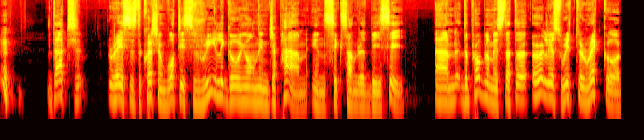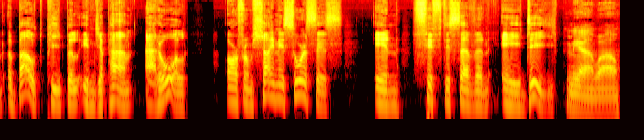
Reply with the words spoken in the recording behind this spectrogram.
that raises the question: What is really going on in Japan in 600 BC? And the problem is that the earliest written record about people in Japan at all are from Chinese sources in 57 AD. Yeah, wow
